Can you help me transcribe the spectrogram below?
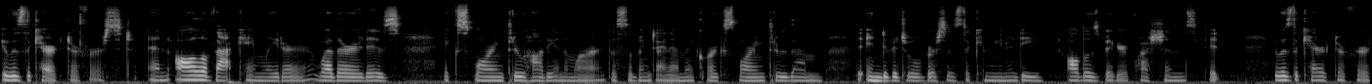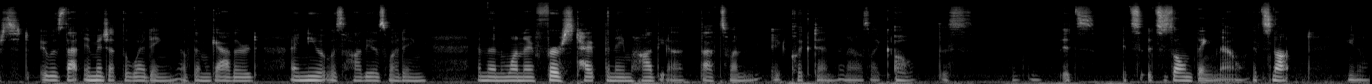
it was the character first. And all of that came later whether it is exploring through Hadia and Amar the sibling dynamic or exploring through them the individual versus the community all those bigger questions. It it was the character first. It was that image at the wedding of them gathered. I knew it was hadia's wedding. And then when i first typed the name hadia that's when it clicked in and i was like oh this it's it's it's its own thing now. It's not you know.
